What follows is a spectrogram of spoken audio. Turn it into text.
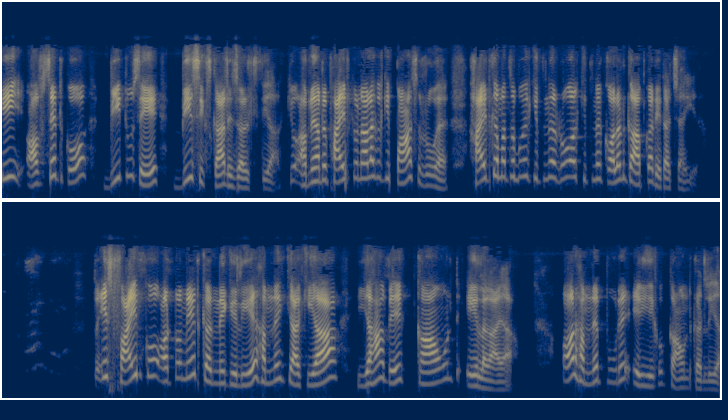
कि ऑफसेट को B2 से B6 का रिज़ल्ट दिया। क्यों? हमने यहाँ पे फाइव क्यों डाला? क्योंकि पाँच रो है। हाइट का मतलब वो है कितने रो और कितने कॉलम का आपका डेटा चाहिए। तो इस फाइव को ऑटोमेट करने के लिए हमने क्या किया? यहाँ पे काउंट ए लगाया और हमने पूरे एरिया को काउंट कर लिया।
